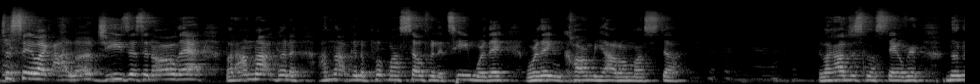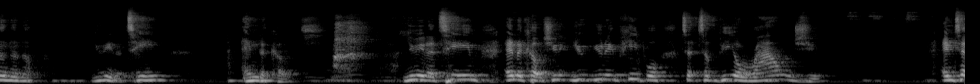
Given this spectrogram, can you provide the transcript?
to say, like, I love Jesus and all that, but I'm not gonna, I'm not gonna put myself in a team where they where they can call me out on my stuff. You're like, I'm just gonna stay over here. No, no, no, no. You need a team and a coach. You need a team and a coach. You, you, you need people to, to be around you and to,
